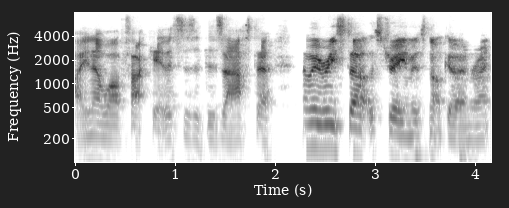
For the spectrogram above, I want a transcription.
Oh, you know what? Fuck it. This is a disaster. Let me restart the stream. It's not going right.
